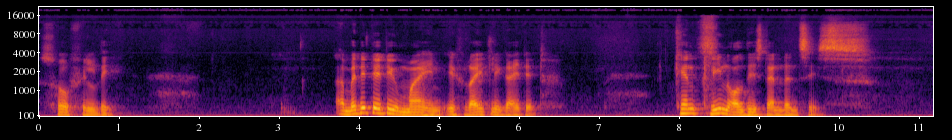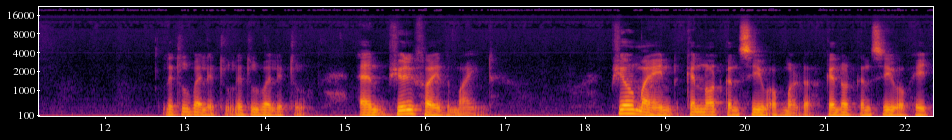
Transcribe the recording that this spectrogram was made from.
so filthy. A meditative mind, if rightly guided, can clean all these tendencies little by little, little by little, and purify the mind. Pure mind cannot conceive of murder, cannot conceive of hate,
